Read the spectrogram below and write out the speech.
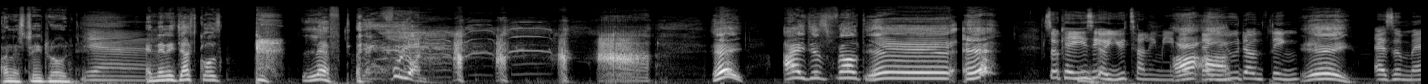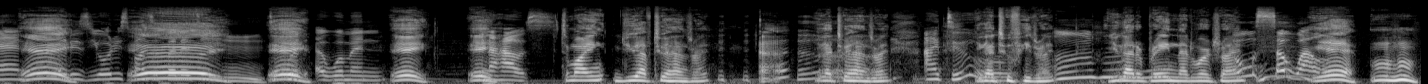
on a straight road? Yeah. And then it just goes left. Full on. hey, I just felt, eh, eh, So, KZ, are you telling me that, Uh-uh. that you don't think, hey, as a man, Hey. it is your responsibility hey, to hey, put a woman hey, hey. in a house? Tamari, you have two hands, right? You got two hands, right? I do. You got two feet, right? Mm-hmm. You got a brain that works, right? Oh, so well. Yeah. Mm-hmm.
